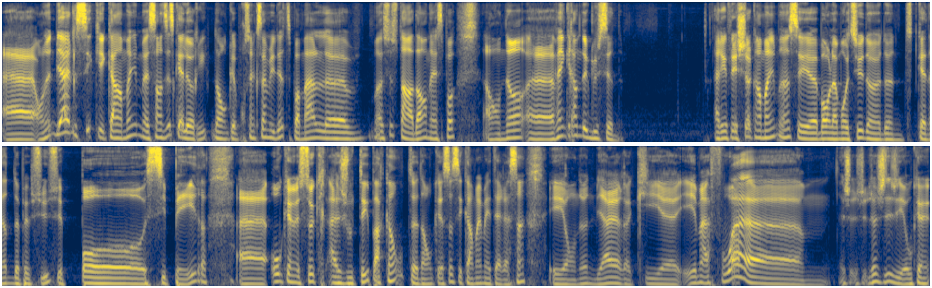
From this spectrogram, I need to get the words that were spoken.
on a une bière ici qui est quand même 110 calories. Donc, pour 500 ml, c'est pas mal, assez standard, n'est-ce pas? On a 20 grammes de glucides à réfléchir quand même. Hein, c'est euh, bon la moitié d'une petite canette de Pepsi. C'est pas si pire. Euh, aucun sucre ajouté, par contre. Donc, ça, c'est quand même intéressant. Et on a une bière qui euh, est, ma foi. là, je dis j'ai aucun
